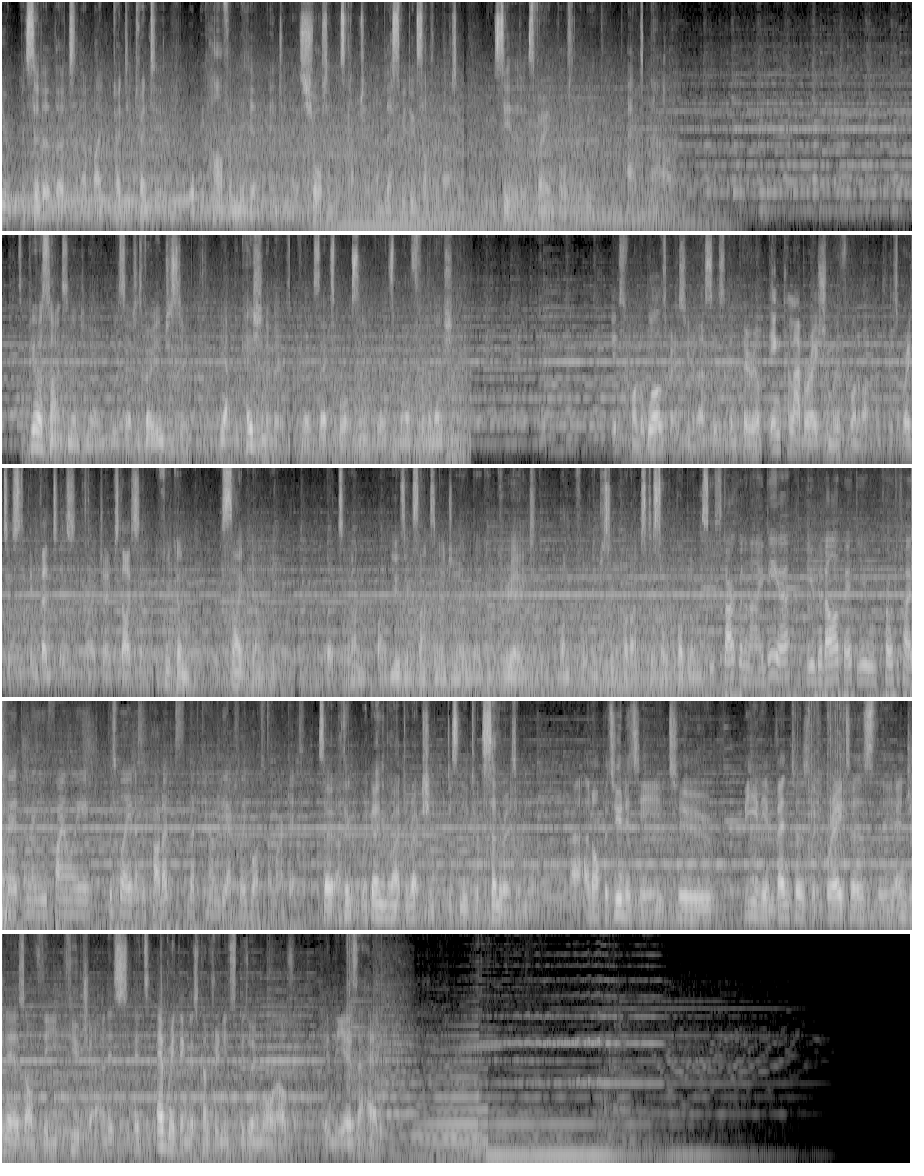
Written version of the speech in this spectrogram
you consider that uh, by 2020 we'll be half a million engineers short in this country unless we do something about it, you can see that it's very important that we act now. Pure science and engineering research is very interesting. The application of it creates exports and it creates wealth for the nation. It's one of the world's greatest universities, Imperial, in collaboration with one of our country's greatest inventors, uh, James Dyson. If we can excite young people that um, by using science and engineering we can create wonderful, interesting products to solve problems. You start with an idea, you develop it, you prototype it, and then you finally display it as a product that can be actually brought to the market. So I think we're going in the right direction. We just need to accelerate it more. Uh, an opportunity to be the inventors, the creators, the engineers of the future, and it's, it's everything this country needs to be doing more of in the years ahead.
